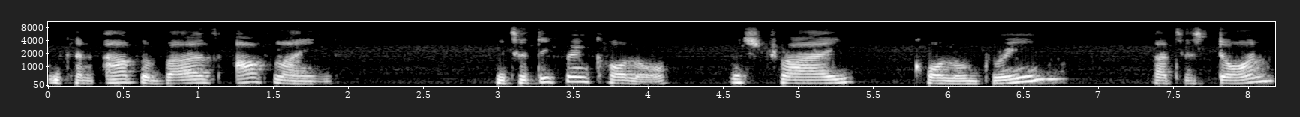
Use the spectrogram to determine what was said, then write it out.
We can have the bars outlined with a different color let's try color green that is done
